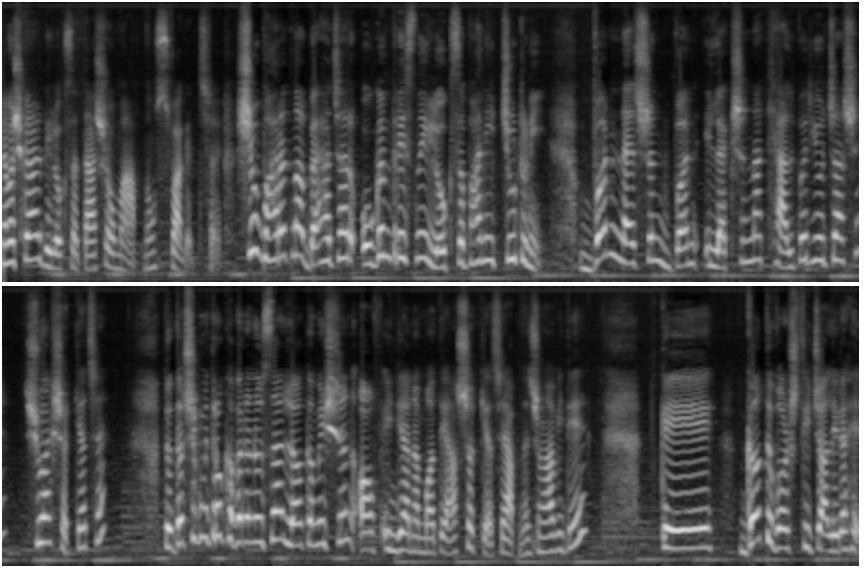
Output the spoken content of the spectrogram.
નમસ્કાર દિલોક સત્તા શોમાં આપનું સ્વાગત છે. શું ભારતમાં બે હજાર ઓગણત્રીસની લોકસભાની ચૂંટણી વન નેશન, વન ઇલેક્શનના ખ્યાલ પર યોજાશે? શું આ શક્ય છે? તો દર્શક મિત્રો, ખબર અનુસાર લો કમિશન ઓફ ઇન્ડિયાના મતે આ શક્ય છે. આપને જણાવી દે કે ગત વર્ષથી ચાલી રહેલ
